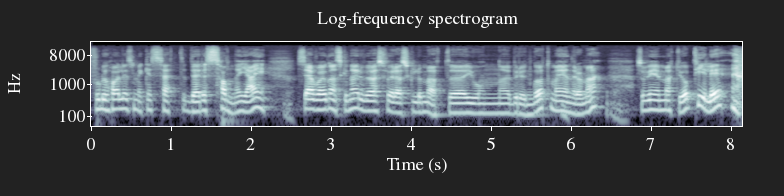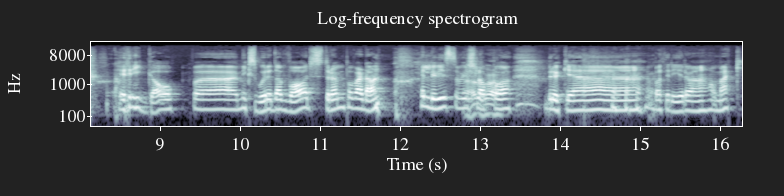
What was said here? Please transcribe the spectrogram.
For du har liksom ikke sett deres sanne jeg. Så jeg var jo ganske nervøs før jeg skulle møte Jon Brungot, må jeg innrømme. Så vi møtte jo opp tidlig. Rigga opp uh, miksebordet. Det var strøm på Verdalen, heldigvis, så vi slapp å bruke eh, batterier og, og Mac.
